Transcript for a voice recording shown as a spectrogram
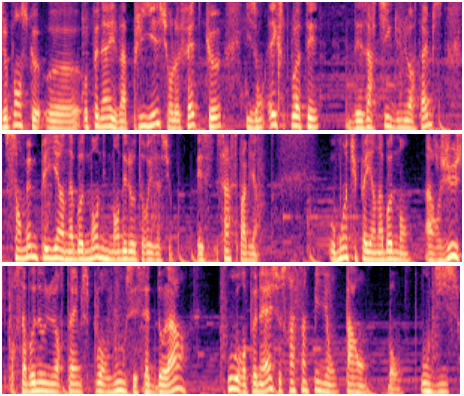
je pense que euh, OpenAI va plier sur le fait qu'ils ont exploité des articles du New York Times sans même payer un abonnement ni demander l'autorisation. Et ça, c'est pas bien. Au moins, tu payes un abonnement. Alors, juste pour s'abonner au New York Times, pour vous, c'est 7 dollars. Pour OpenAI, ce sera 5 millions par an. Bon, ou 10,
